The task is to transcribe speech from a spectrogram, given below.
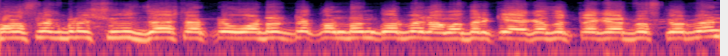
খরচ লাগবে না শুধু জাস্ট আপনি অর্ডারটা কনফার্ম করবেন আমাদেরকে এক হাজার টাকা অ্যাডভান্স করবেন।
